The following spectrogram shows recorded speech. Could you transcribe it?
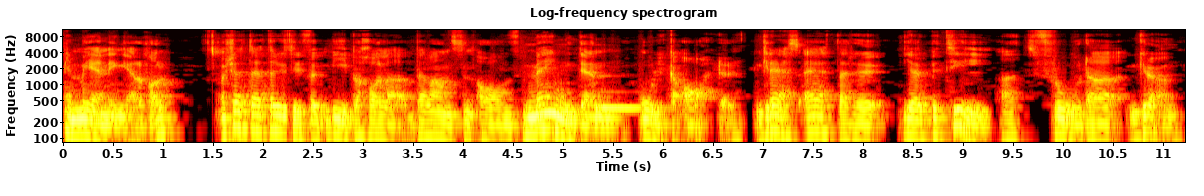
En mening i alla fall. Och köttätare är till för att bibehålla balansen av mängden olika arter. Gräsätare hjälper till att froda grönt.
